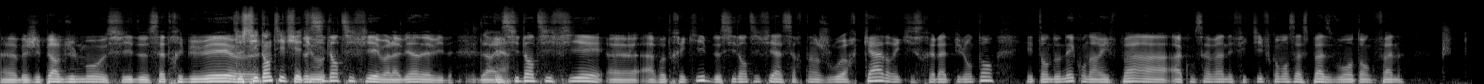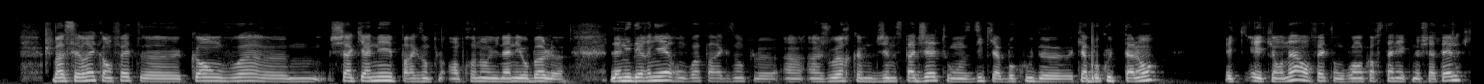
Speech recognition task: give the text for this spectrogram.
euh, bah, J'ai perdu le mot aussi, de s'attribuer... De euh, s'identifier, de s'identifier, voilà bien David. De De s'identifier euh, à votre équipe, de s'identifier à certains joueurs cadres et qui seraient là depuis longtemps, étant donné qu'on n'arrive pas à, à conserver un effectif. Comment ça se passe, vous, en tant que fan? Bah, c'est vrai qu'en fait, euh, quand on voit euh, chaque année, par exemple, en prenant une année au bol, euh, l'année dernière, on voit par exemple un, un joueur comme James Padgett où on se dit qu'il y a beaucoup de, qu'il y a beaucoup de talent et, et qu'il y en a en fait. On voit encore cette année avec Neuchâtel.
